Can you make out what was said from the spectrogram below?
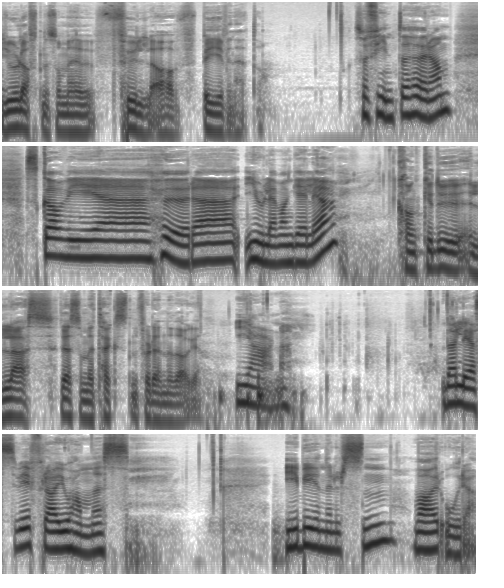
julaften som er full av begivenheter. Så fint å høre om. Skal vi eh, høre juleevangeliet? Kan ikke du lese det som er teksten for denne dagen? Gjerne. Da leser vi fra Johannes. I begynnelsen var Ordet.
